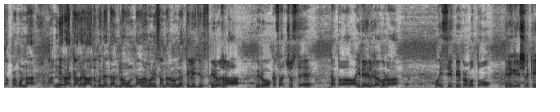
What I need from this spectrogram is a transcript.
తప్పకుండా అన్ని రకాలుగా ఆదుకునే దాంట్లో ఉంటామని కూడా ఈ సందర్భంగా తెలియజేస్తాం ఈ రోజున మీరు ఒక్కసారి చూస్తే గత ఐదేళ్ళుగా కూడా వైసీపీ ప్రభుత్వం ఇరిగేషన్కి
